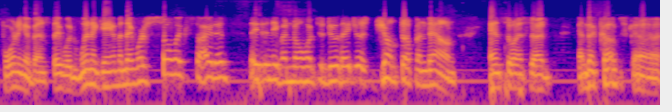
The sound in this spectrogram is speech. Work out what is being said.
sporting events. They would win a game and they were so excited. They didn't even know what to do. They just jumped up and down. And so I said, and the Cubs uh,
